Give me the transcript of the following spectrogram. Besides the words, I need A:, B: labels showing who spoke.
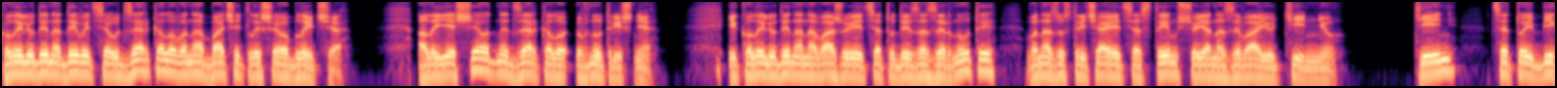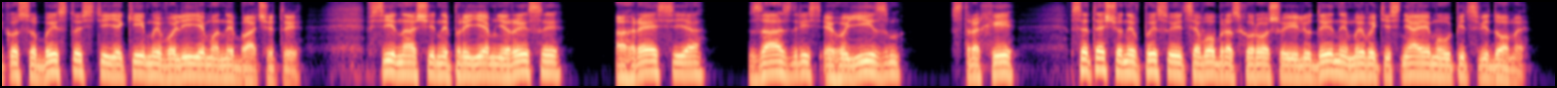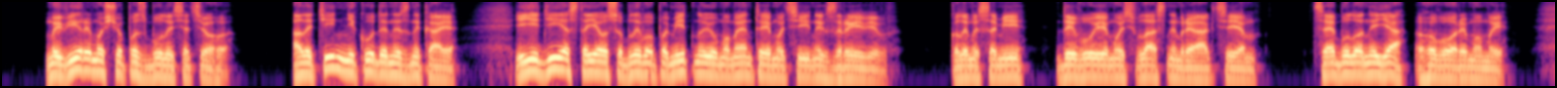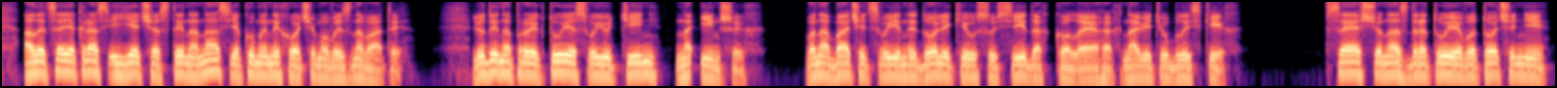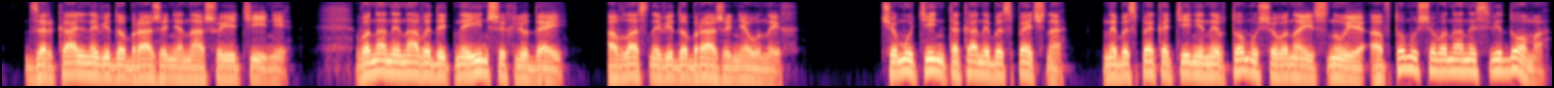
A: Коли людина дивиться у дзеркало, вона бачить лише обличчя. Але є ще одне дзеркало внутрішнє. І коли людина наважується туди зазирнути, вона зустрічається з тим, що я називаю тінню. Тінь це той бік особистості, який ми воліємо не бачити. Всі наші неприємні риси, агресія, заздрість, егоїзм, страхи, все те, що не вписується в образ хорошої людини, ми витісняємо у підсвідоме. Ми віримо, що позбулися цього. Але тінь нікуди не зникає. Її дія стає особливо помітною в моменти емоційних зривів, коли ми самі дивуємось власним реакціям. Це було не я, говоримо ми. Але це якраз і є частина нас, яку ми не хочемо визнавати. Людина проєктує свою тінь на інших. Вона бачить свої недоліки у сусідах, колегах, навіть у близьких. Все, що нас дратує в оточенні, дзеркальне відображення нашої тіні. Вона ненавидить не інших людей, а власне відображення у них. Чому тінь така небезпечна? Небезпека тіні не в тому, що вона існує, а в тому, що вона несвідома.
